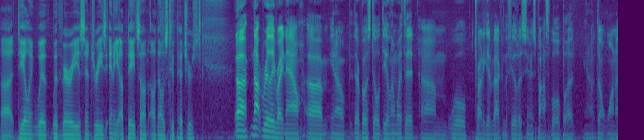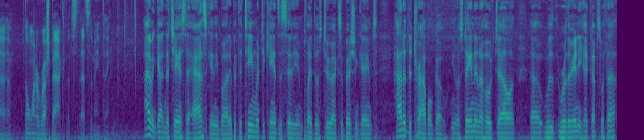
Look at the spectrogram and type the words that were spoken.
uh, dealing with, with various injuries. Any updates on, on those two pitchers? Uh, not really right now. Um, you know, they're both still dealing with it. Um, we'll try to get them back in the field as soon as possible, but you know, don't want to don't want to rush back. That's that's the main thing. I haven't gotten a chance to ask anybody, but the team went to Kansas City and played those two exhibition games. How did the travel go? You know, staying in a hotel. Uh, was, were there any hiccups with that?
